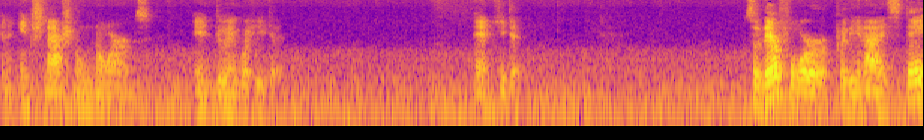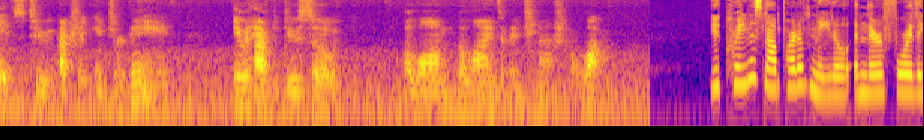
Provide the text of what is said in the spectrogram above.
and international norms in doing what he did. And he did. So, therefore, for the United States to actually intervene, it would have to do so along the lines of international law. Ukraine is not part of NATO, and therefore the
